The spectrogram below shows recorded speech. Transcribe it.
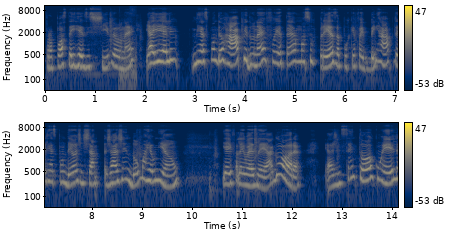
proposta irresistível, né? E aí ele me respondeu rápido, né? Foi até uma surpresa, porque foi bem rápido. Ele respondeu, a gente já, já agendou uma reunião. E aí falei, Wesley, é agora. A gente sentou com ele,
